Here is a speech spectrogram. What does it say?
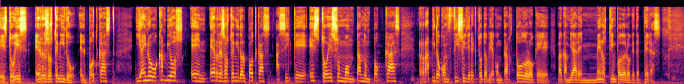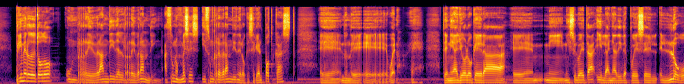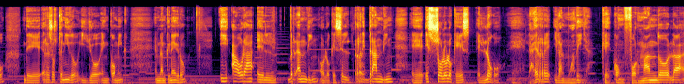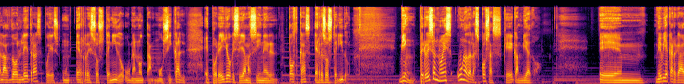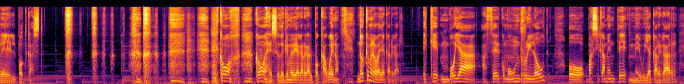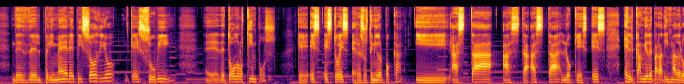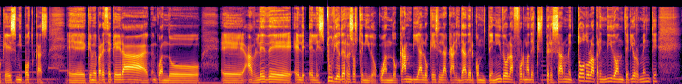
Esto es R Sostenido, el podcast, y hay nuevos cambios en R Sostenido, el podcast, así que esto es un montando un podcast rápido, conciso y directo. Te voy a contar todo lo que va a cambiar en menos tiempo de lo que te esperas. Primero de todo, un rebranding del rebranding. Hace unos meses hice un rebranding de lo que sería el podcast, eh, donde, eh, bueno, eh, tenía yo lo que era mi, silueta y le añadí después el, logo de R sostenido y yo en cómic, en blanco y negro. Y ahora el branding, o lo que es el rebranding, es solo lo que es el logo, la R y la almohadilla que conformando las dos letras, pues un R sostenido, una nota musical. Es por ello que se llama así en el podcast R sostenido. Bien, pero eso no es una de las cosas que he cambiado. Em, me voy a cargar el podcast. ¿Cómo, ¿Cómo es eso de que me voy a cargar el podcast? Bueno, no es que me lo vaya a cargar es que voy a hacer como un reload o básicamente me voy a cargar desde el primer episodio que subí eh, de todos los tiempos, que es esto es R sostenido el podcast y hasta hasta hasta lo que es, es el cambio de paradigma de lo que es mi podcast, eh, que me parece que era cuando eh, hablé de el, estudio de resostenido, cuando cambia lo que es la calidad del contenido, la forma de expresarme, todo lo aprendido anteriormente.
